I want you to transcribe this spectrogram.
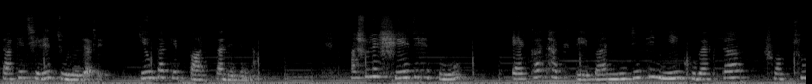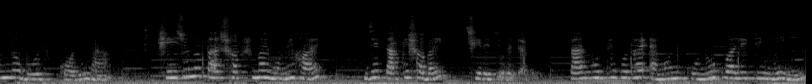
তাকে ছেড়ে চলে যাবে, কেউ তাকে পাত্তা দেবে না। আসলে সে যেহেতু একা থাকতে বা নিজেকে নিয়ে খুব একটা স্বচ্ছন্দ বোধ করে না, সেই জন্য তার সবসময় মনে হয় যে তাকে সবাই ছেড়ে চলে যাবে। তার মধ্যে বোধহয় এমন কোনো কোয়ালিটি নেই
